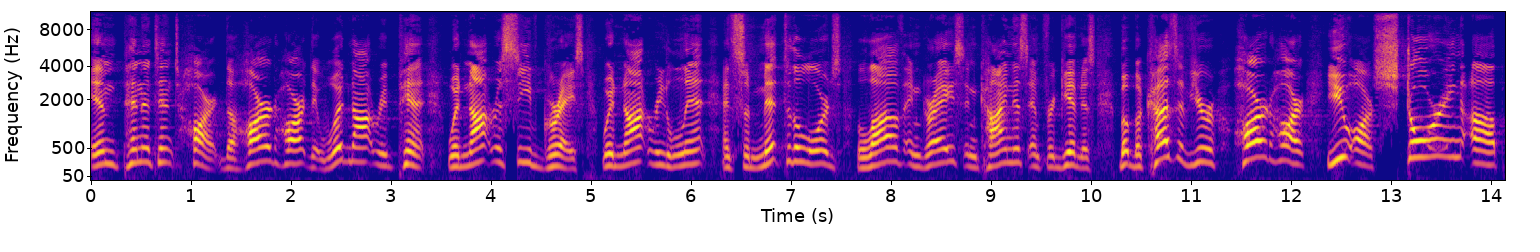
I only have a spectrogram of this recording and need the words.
impenitent heart, the hard heart that would not repent, would not receive grace, would not relent and submit to the Lord's love and grace and kindness and forgiveness. But because of your hard heart, you are storing up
